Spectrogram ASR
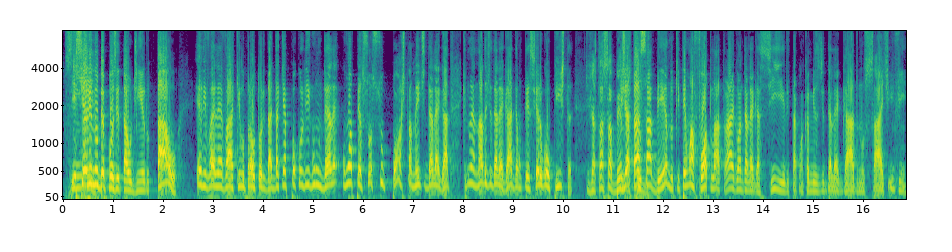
Sim. E se ele não depositar o dinheiro tal, ele vai levar aquilo para a autoridade. Daqui a pouco liga um dela, uma pessoa supostamente delegada, que não é nada de delegado, é um terceiro golpista. Que já está sabendo. Que já está sabendo que tem uma foto lá atrás de uma delegacia, ele está com a camisa de delegado no site, enfim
